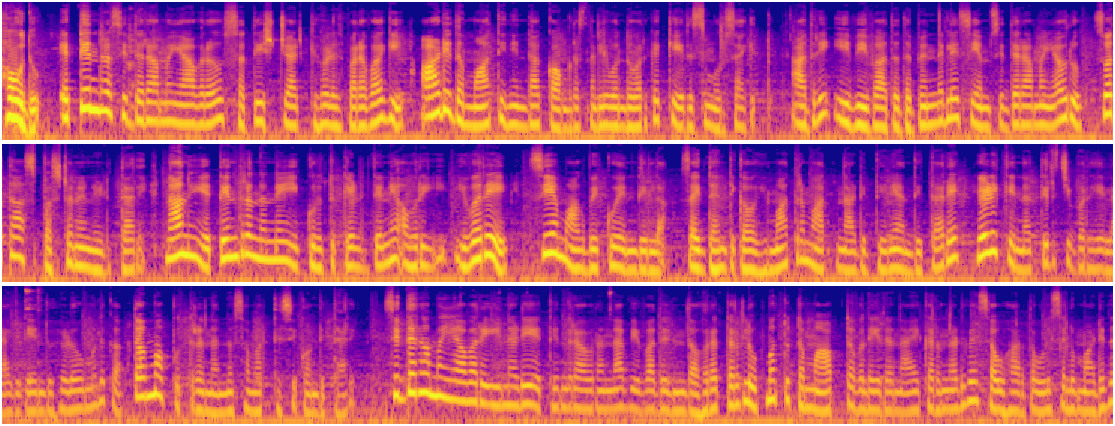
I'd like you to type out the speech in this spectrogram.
ಹೌದು. ಯತೇಂದ್ರ ಸಿದ್ದರಾಮಯ್ಯ ಅವರು ಸತೀಶ್ ಜಾರಕಿಹೊಳಿ ಪರವಾಗಿ ಆಡಿದ ಮಾತಿನಿಂದ ಕಾಂಗ್ರೆಸ್ನಲ್ಲಿ ಒಂದು ವರ್ಗಕ್ಕೆ ಇರಿಸಿ ಮುರುಸಾಗಿತ್ತು. ಆದರೆ ಈ ವಿವಾದದ ಬೆನ್ನಲ್ಲೇ ಸಿಎಂ ಸಿದ್ದರಾಮಯ್ಯ ಅವರು ಸ್ವತಃ ಸ್ಪಷ್ಟನೆ ನೀಡಿದ್ದಾರೆ. ನಾನು ಯತೇಂದ್ರನನ್ನೇ ಈ ಕುರಿತು ಕೇಳಿದ್ದೇನೆ, ಅವರು ಇವರೇ ಸಿಎಂ ಆಗಬೇಕು ಎಂದಿಲ್ಲ. ಸೈದ್ಧಾಂತಿಕವಾಗಿ ಮಾತ್ರ ಮಾತನಾಡಿದ್ದೇನೆ ಅಂದಿದ್ದಾರೆ. ಹೇಳಿಕೆಯನ್ನ ತಿರುಚಿ ಬರೆಯಲಾಗಿದೆ ಎಂದು ಹೇಳುವ ಮೂಲಕ ತಮ್ಮ ಪುತ್ರನನ್ನು ಸಮರ್ಥಿಸಿಕೊಂಡಿದ್ದಾರೆ. ಸಿದ್ದರಾಮಯ್ಯ ಅವರ ಈ ನಡೆ ಯತೇಂದ್ರ ಅವರನ್ನ ವಿವಾದದಿಂದ ಹೊರತರಲು ಮತ್ತು ತಮ್ಮ ಆಪ್ತ ವಲಯದ ನಾಯಕರ ನಡುವೆ ಸೌಹಾರ್ದ ಉಳಿಸಲು ಮಾಡಿದ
